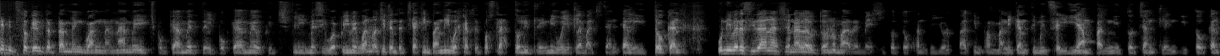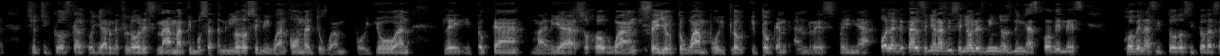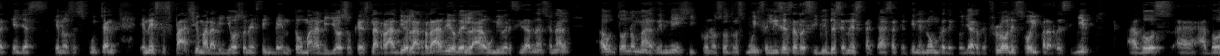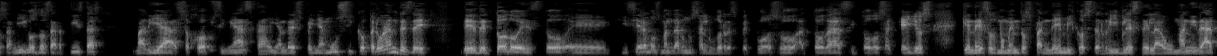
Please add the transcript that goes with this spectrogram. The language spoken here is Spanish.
Kenitzoken tatamen guananame ichpocame telpocame oquichfilme siguapilme guanochitentechcaquin panigua escatepostlahtoli tlenigua y tocan Universidad Nacional Autónoma de México tojuan tiyolpaquin pampanican timitzelian panito chanclen y tocan xochicoscal collar de flores nama timosanilosin iguan ome tuguan poyoan y toca María Sojoguan, sello Toguampo y tocan Andrés Peña. Hola, ¿qué tal, señoras y señores, niños, niñas, jóvenes? Jóvenes y todos y todas aquellas que nos escuchan en este espacio maravilloso, en este invento maravilloso que es la radio, la radio de la Universidad Nacional Autónoma de México. Nosotros muy felices de recibirles en esta casa que tiene nombre de Collar de Flores hoy para recibir a dos, a, dos amigos, dos artistas, María Sojop, cineasta, y Andrés Peña, músico. Pero antes de, de, todo esto, eh, quisiéramos mandar un saludo respetuoso a todas y todos aquellos que en esos momentos pandémicos terribles de la humanidad,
